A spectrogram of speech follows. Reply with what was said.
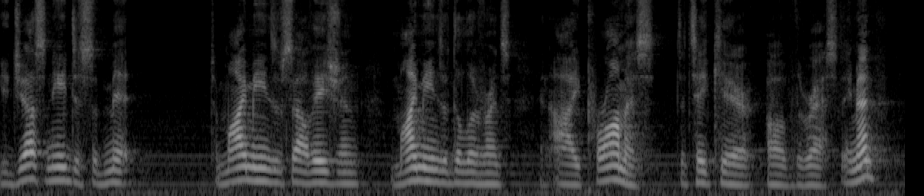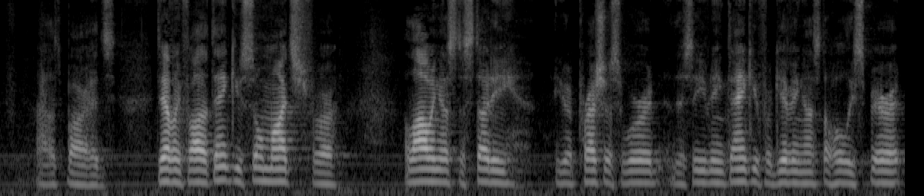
You just need to submit to my means of salvation, my means of deliverance, and I promise to take care of the rest. Amen? All right, let's bow our heads. Dear Heavenly Father, thank you so much for allowing us to study your precious word this evening. Thank you for giving us the Holy Spirit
